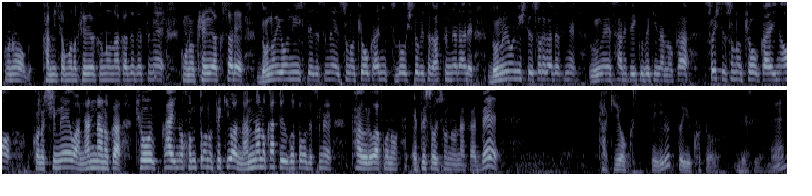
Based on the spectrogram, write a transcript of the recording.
この神様の契約の中でですねこの契約されどのようにしてですねその教会に集う人々が集められどのようにしてそれがですね運営されていくべきなのか。そしてその教会のこの使命は何なのか。教会の本当の敵は何なのかということをですねパウロはこのエペソー書の中で書き送っているということですよね。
